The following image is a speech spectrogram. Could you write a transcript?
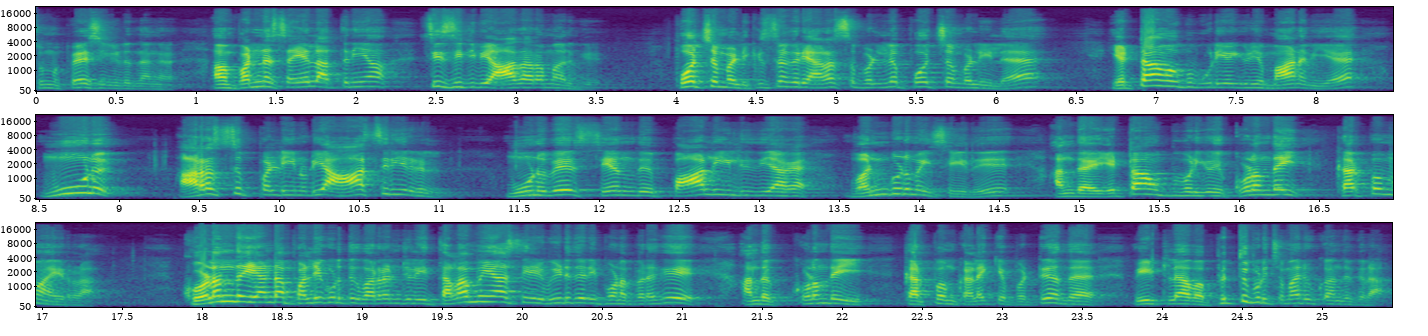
சும்மா பேசிக்கிட்டு இருந்தாங்க. அவன் பண்ண செயல் அத்தனையும் சிசிடிவி ஆதாரமாக இருக்குது போச்சம்பள்ளி கிருஷ்ணகிரி அரசு பள்ளியில் போச்சம்பள்ளியில் எட்டாம் வகுப்பு கூடிய மாணவியை மூணு அரசு பள்ளியினுடைய ஆசிரியர்கள் மூணு பேர் சேர்ந்து பாலியல் ரீதியாக வன்கொடுமை செய்து அந்த எட்டாம் வகுப்பு படிக்கக்கூடிய குழந்தை கர்ப்பமாயிடுறா குழந்தை ஏன்டா பள்ளிக்கூடத்துக்கு வரேன்னு சொல்லி தலைமை ஆசிரியர் வீடு தேடி போன பிறகு அந்த குழந்தை கற்பம் கலைக்கப்பட்டு அந்த வீட்டில் அவள் பித்து பிடிச்ச மாதிரி உட்காந்துருக்கிறாள்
